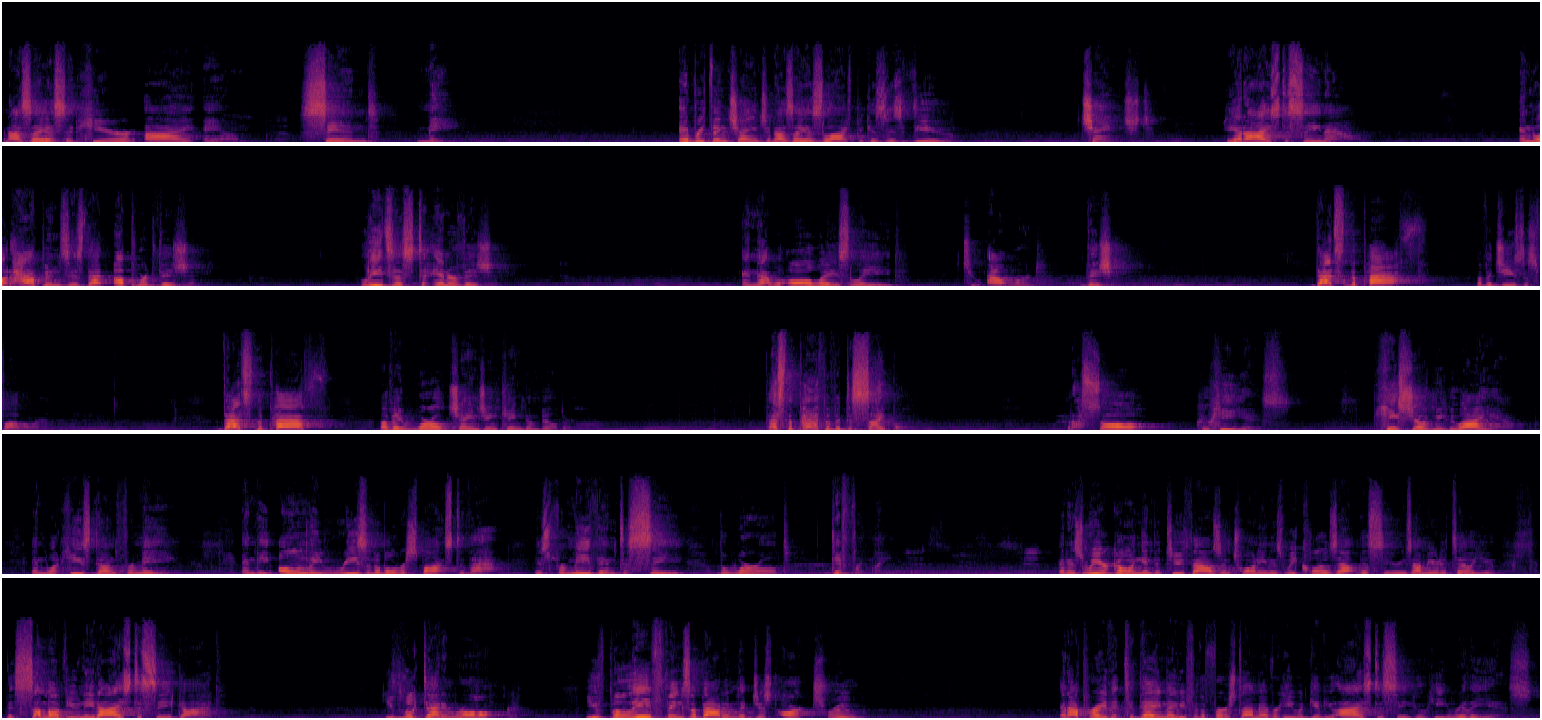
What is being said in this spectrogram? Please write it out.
And Isaiah said, Here I am. Send me. Everything changed in Isaiah's life because his view changed. He had eyes to see now. And what happens is that upward vision leads us to inner vision. And that will always lead to outward vision. That's the path of a Jesus follower. That's the path of a world changing kingdom builder. That's the path of a disciple. But I saw who he is. He showed me who I am and what He's done for me. And the only reasonable response to that is for me then to see the world differently. And as we are going into 2020 and as we close out this series, I'm here to tell you that some of you need eyes to see God. You've looked at Him wrong. You've believed things about Him that just aren't true. And I pray that today, maybe for the first time ever, He would give you eyes to see who He really is.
